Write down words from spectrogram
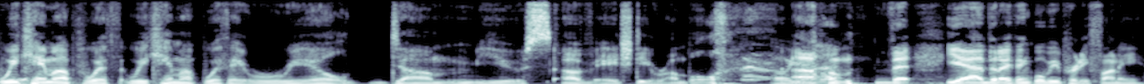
we came up with we came up with a real dumb use of HD Rumble. Oh, yeah? um, that yeah, that I think will be pretty funny.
